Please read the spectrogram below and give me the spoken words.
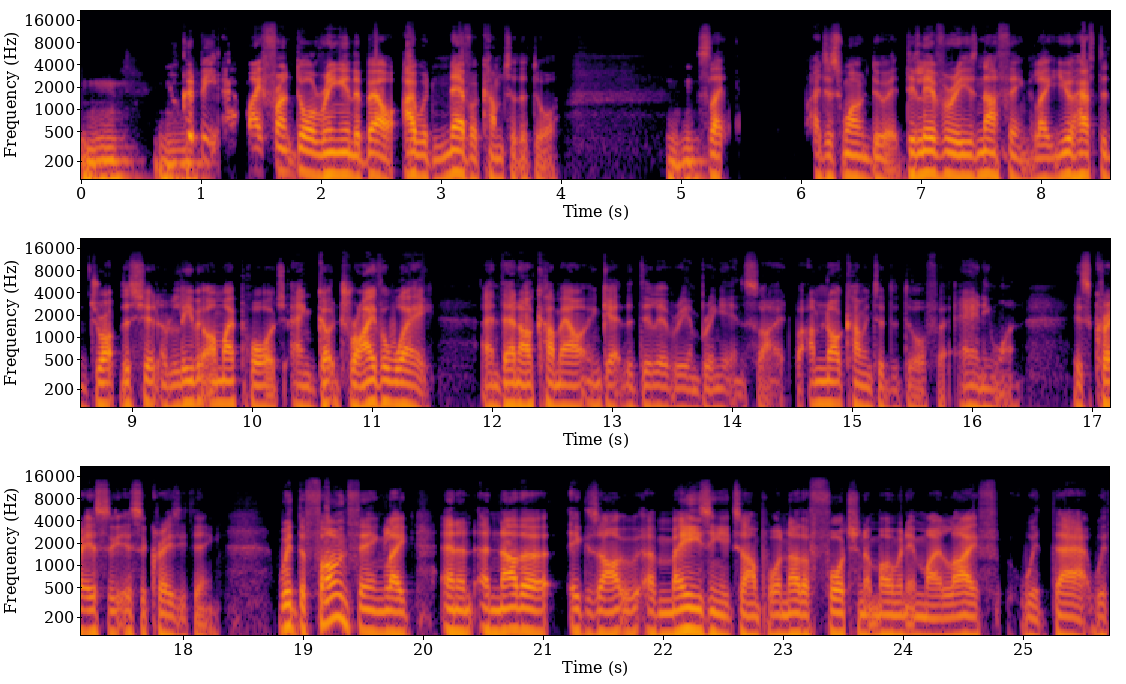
Mm-hmm. You could be at my front door ringing the bell. I would never come to the door. Mm-hmm. It's like I just won't do it. Delivery is nothing. Like you have to drop the shit or leave it on my porch and go drive away, and then I'll come out and get the delivery and bring it inside. But I'm not coming to the door for anyone. It's crazy. It's, it's a crazy thing with the phone thing, like, and an, another example, amazing example, another fortunate moment in my life with that, with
